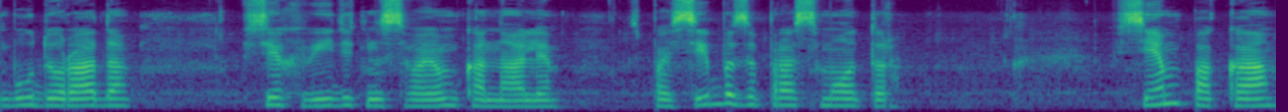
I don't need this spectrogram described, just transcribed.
Буду рада всех видеть на своем канале. Спасибо за просмотр. Всем пока.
